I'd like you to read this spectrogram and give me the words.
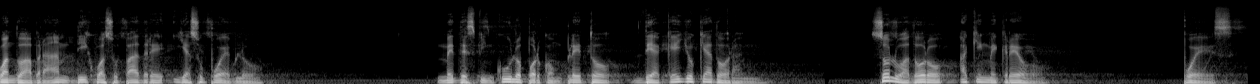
cuando Abraham dijo a su padre y a su pueblo me desvinculo por completo de aquello que adoran. Solo adoro a quien me creó, pues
